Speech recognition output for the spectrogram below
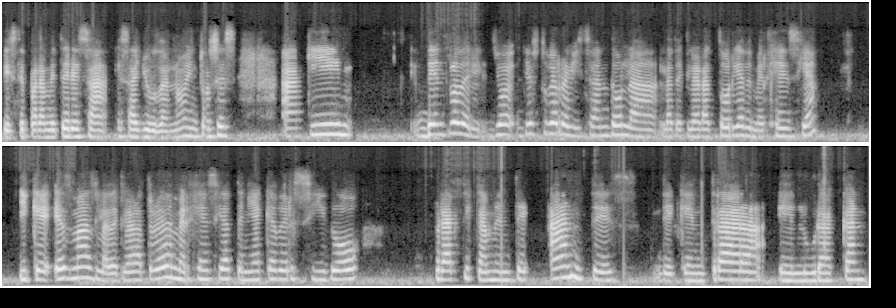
este, para meter esa, esa ayuda, ¿no? Entonces, aquí dentro del, yo, yo estuve revisando la declaratoria de emergencia y que es más, la declaratoria de emergencia tenía que haber sido prácticamente antes de que entrara el huracán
